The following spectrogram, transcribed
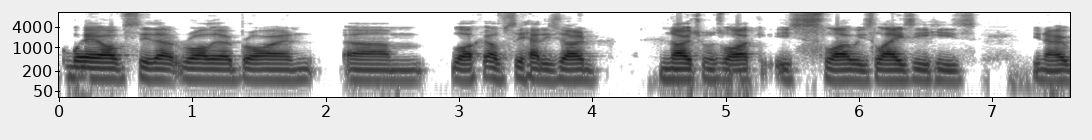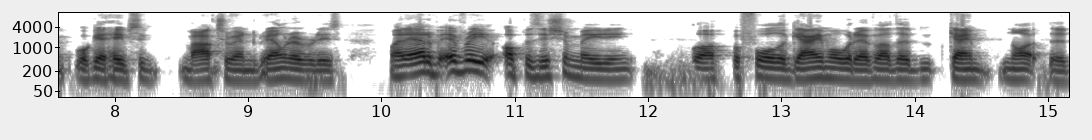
where obviously that Reilly O'Brien, um, like obviously had his own notes and was like he's slow, he's lazy, he's you know we'll get heaps of marks around the ground, whatever it is. Mate, out of every opposition meeting, like before the game or whatever, the game night, the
